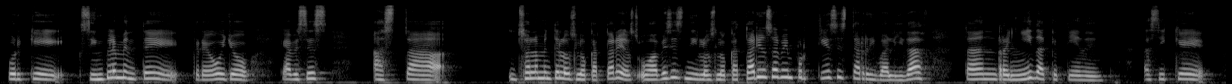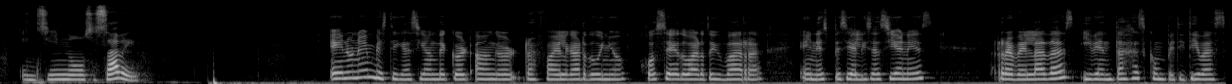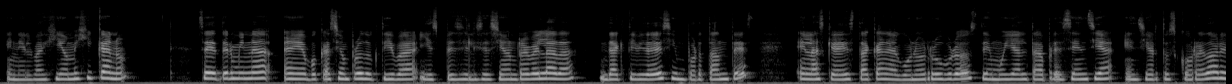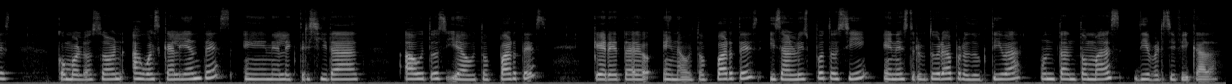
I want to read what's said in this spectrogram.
Porque simplemente creo yo que a veces hasta solamente los locatarios o a veces ni los locatarios saben por qué es esta rivalidad tan reñida que tienen. Así que en sí no se sabe. En una investigación de Kurt Unger, Rafael Garduño, José Eduardo Ibarra, en especializaciones reveladas y ventajas competitivas en el Bajío mexicano, se determina eh, vocación productiva y especialización revelada de actividades importantes en las que destacan algunos rubros de muy alta presencia en ciertos corredores, como lo son aguas calientes en electricidad, autos y autopartes, Querétaro en autopartes y San Luis Potosí en estructura productiva un tanto más diversificada.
